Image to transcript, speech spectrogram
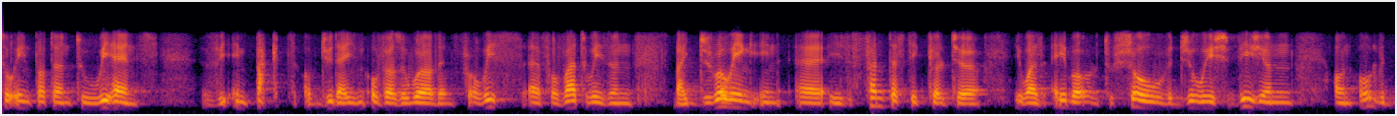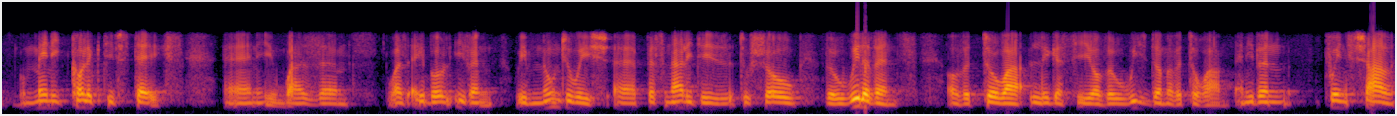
so important to enhance the impact of Judaism over the world, and for this, uh, for that reason, by drawing in uh, his fantastic culture, he was able to show the Jewish vision on all the many collective stakes, and he was um, was able, even with non-Jewish uh, personalities, to show the relevance of the Torah legacy, of the wisdom of the Torah. And even Prince Charles,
